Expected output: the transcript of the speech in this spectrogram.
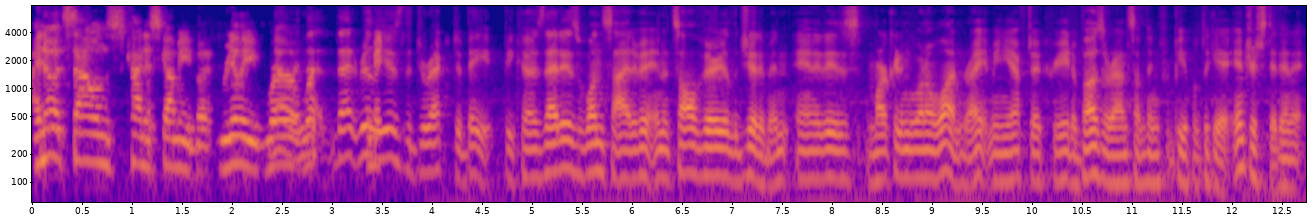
I know it sounds kind of scummy, but really, we're, no, we're that, that really is the direct debate because that is one side of it, and it's all very legitimate, and it is marketing 101, right? I mean, you have to create a buzz around something for people to get interested in it.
